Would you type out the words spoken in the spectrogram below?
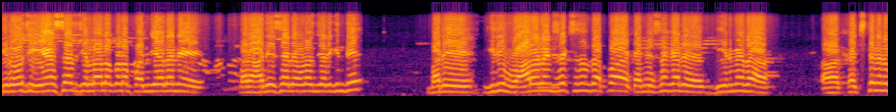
ఈరోజు ఏఎస్ఆర్ జిల్లాలో కూడా పనిచేయాలని మరి ఆదేశాలు ఇవ్వడం జరిగింది. మరి ఇది వారల్ ఇన్స్ట్రక్షన్ తప్ప కమిషనర్ గారు దీని మీద ఖచ్చితమైన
